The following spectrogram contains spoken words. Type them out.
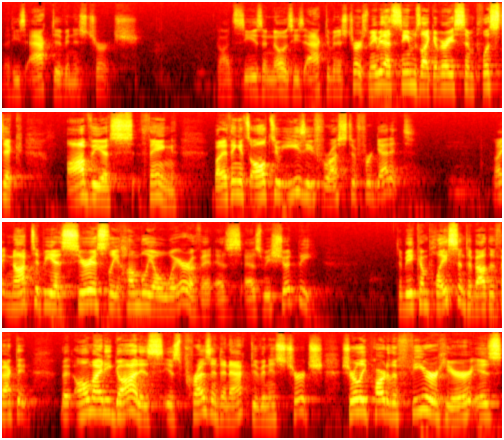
that He's active in His church. God sees and knows He's active in His church. Maybe that seems like a very simplistic, obvious thing. But I think it's all too easy for us to forget it. Right? Not to be as seriously, humbly aware of it as, as we should be. To be complacent about the fact that, that Almighty God is, is present and active in His church. Surely part of the fear here is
